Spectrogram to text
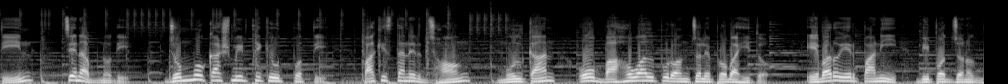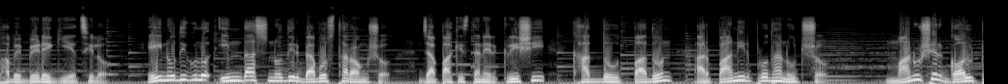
তিন, চেনাব নদী, জম্মু কাশ্মীর থেকে উৎপত্তি, পাকিস্তানের ঝং মুলকান ও বাহওয়ালপুর অঞ্চলে প্রবাহিত। এবারও এর পানি বিপজ্জনকভাবে বেড়ে গিয়েছিল। এই নদীগুলো ইন্দাস নদীর ব্যবস্থার অংশ। যা পাকিস্তানের কৃষি, খাদ্য উৎপাদন আর পানির প্রধান উৎস। মানুষের গল্প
